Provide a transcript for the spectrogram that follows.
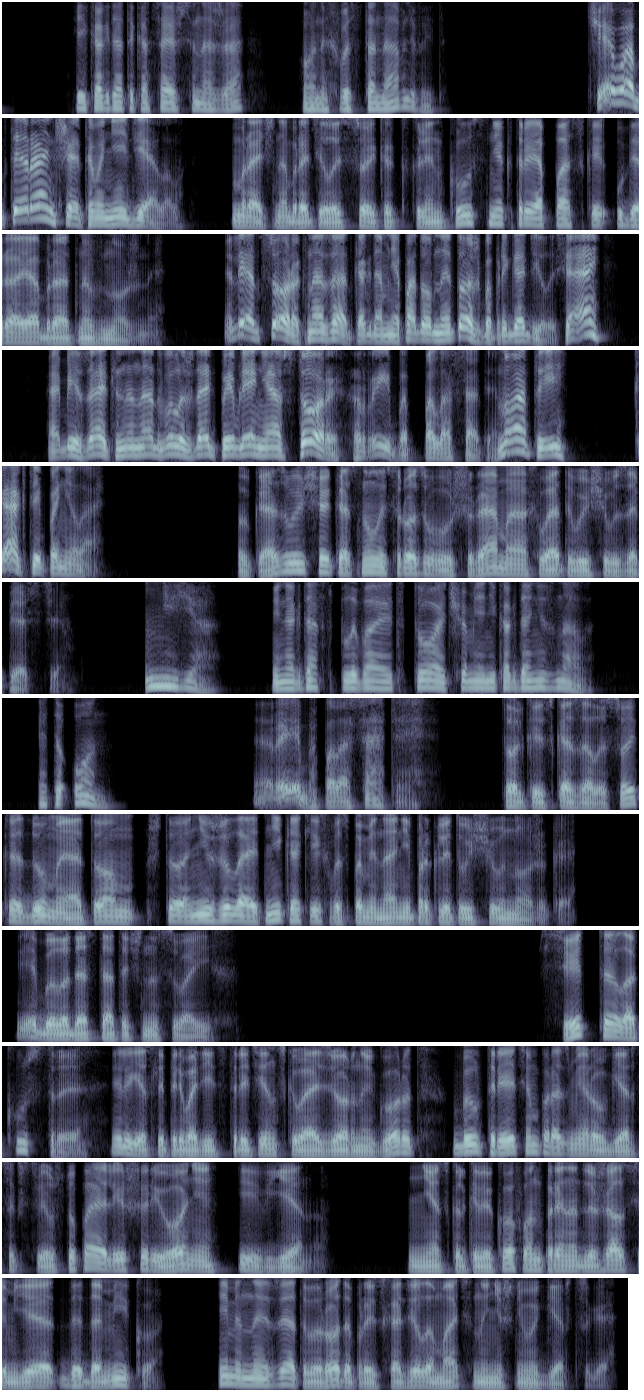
И когда ты касаешься ножа, он их восстанавливает. «Чего бы ты раньше этого не делал?» Мрачно обратилась Сойка к клинку с некоторой опаской, убирая обратно в ножны. «Лет сорок назад, когда мне подобное тоже бы пригодилось, а? Обязательно надо было ждать появления Асторы, рыба полосатая. Ну а ты? Как ты поняла?» Указывающая коснулась розового шрама, охватывающего запястье. «Не я. Иногда всплывает то, о чем я никогда не знала. Это он». «Рыба полосатая», — только и сказала Сойка, думая о том, что не желает никаких воспоминаний про клетущего ножика. Ей было достаточно своих. Ситта Лакустре, или если переводить с третинского «озерный город», был третьим по размеру в герцогстве, уступая лишь Рионе и Вьену. Несколько веков он принадлежал семье Дедамико. Именно из этого рода происходила мать нынешнего герцога.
